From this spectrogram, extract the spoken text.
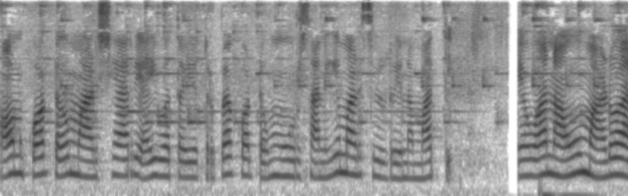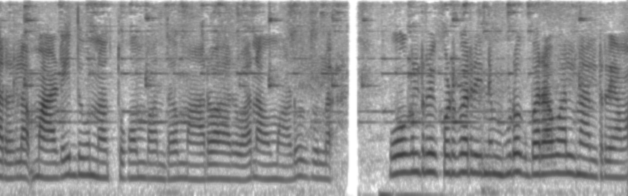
ಅವ್ನು ಕೊಟ್ಟು ಮಾಡಿಸ್ಯಾರಿ ಐವತ್ತೈವತ್ತು ರೂಪಾಯಿ ಕೊಟ್ಟು ಮೂರು ಸಾನಿಗೆ ಮಾಡಿಸಿಲ್ರಿ ನಮ್ಮ ಅತ್ತಿ. ಯವ್ವ, ನಾವು ಮಾಡೋ ಆರಲ್ಲ ಮಾಡಿದ್ದು ನಾವು ತೊಗೊಂಬಂದು ಮಾರೋ ಆರವ ನಾವು ಮಾಡೋದಿಲ್ಲ. ಹೋಗಲ್ರಿ, ಕೊಡ್ಬರ್ರಿ. ನಿಮ್ಮ ಹುಡುಗ ಬರವಲ್ನಲ್ರಿ ಅವ.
